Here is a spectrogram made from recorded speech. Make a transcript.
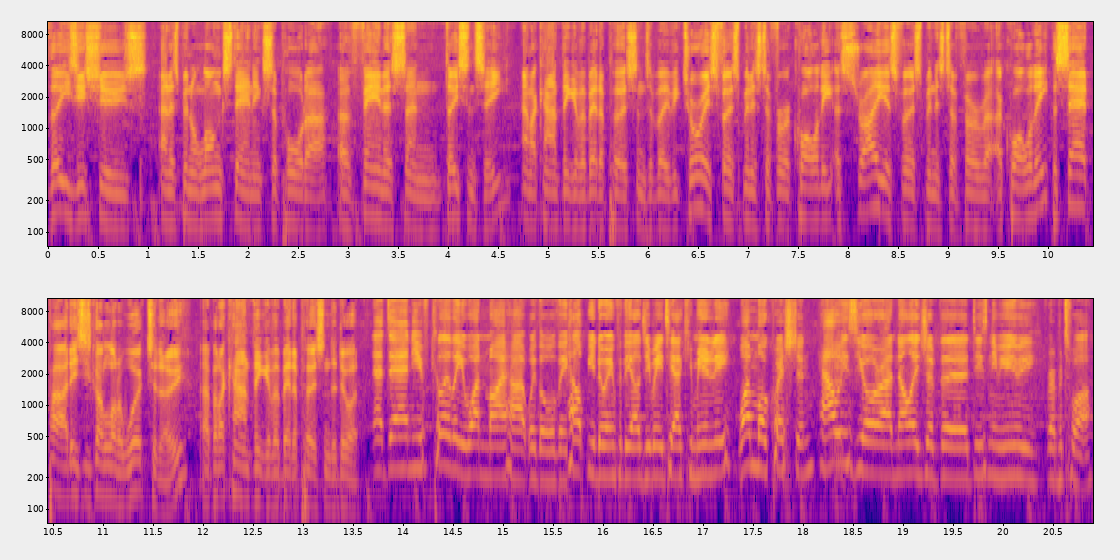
these issues and has been a long standing supporter of fairness and decency, and I can't think of a better person to be Victoria's First Minister for Equality, Australia's First Minister for uh, Equality. The sad part is he's got a lot of work to do, uh, but I can't think of a better person to do it. Now, Dan, you've clearly won my heart with all the help you're doing for the LGBTI community. One more question How is your uh, knowledge of the Disney movie repertoire?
